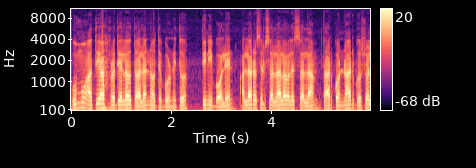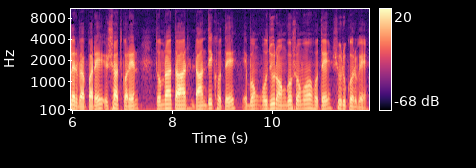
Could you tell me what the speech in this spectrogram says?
উম্মু আতিয়াহ রদিয়াল্লাহ তাল্লাহ্ন হতে বর্ণিত, তিনি বলেন, আল্লাহ রসুল সাল্লাহ আলাইসাল্লাম তার কন্যার গোসলের ব্যাপারে ইরশাদ করেন, তোমরা তার ডান দিক হতে এবং অজুর অঙ্গসমূহ হতে শুরু করবে।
